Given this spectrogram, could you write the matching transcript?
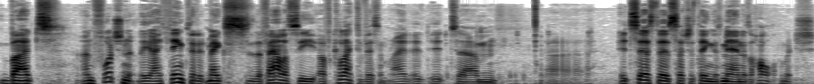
But unfortunately, I think that it makes the fallacy of collectivism, right? It it, um, uh, it says there's such a thing as man as a whole, which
